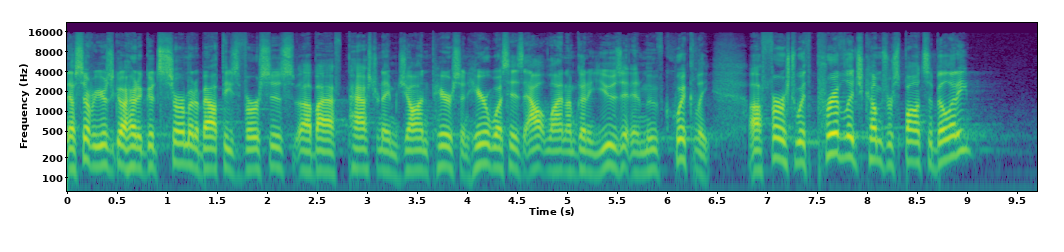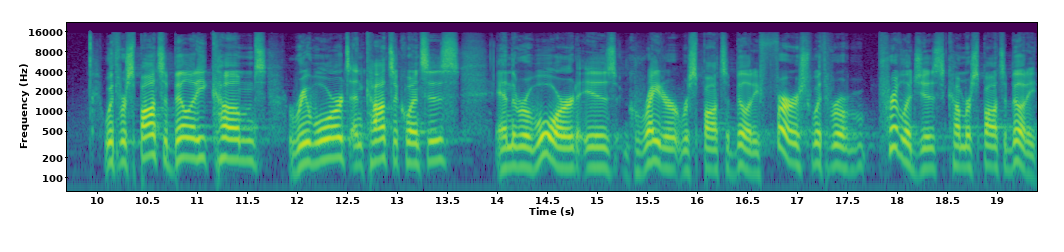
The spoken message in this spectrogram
Now, several years ago, I heard a good sermon about these verses uh, by a pastor named John Pearson. Here was his outline. I'm going to use it and move quickly. Uh, first, with privilege comes responsibility. With responsibility comes rewards and consequences, and the reward is greater responsibility. First, with re- privileges come responsibility.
